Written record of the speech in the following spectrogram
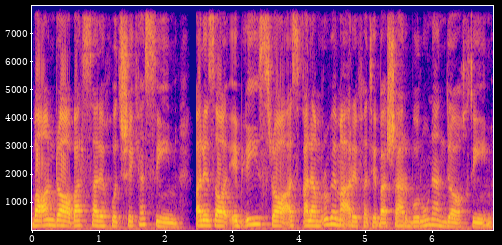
و آن را بر سر خود شکستیم و لذا ابلیس را از قلمرو به معرفت بشر برون انداختیم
